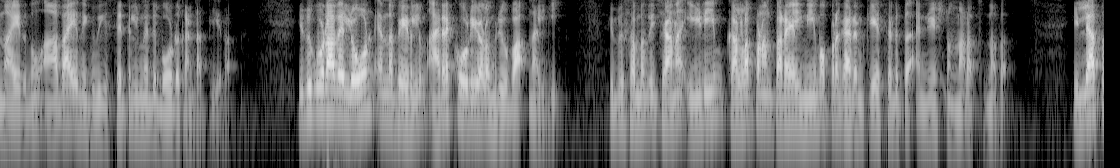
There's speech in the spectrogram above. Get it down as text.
എന്നായിരുന്നു ആദായ നികുതി സെറ്റിൽമെന്റ് ബോർഡ് കണ്ടെത്തിയത്. ഇതുകൂടാതെ ലോൺ എന്ന പേരിലും അരക്കോടിയോളം രൂപ നൽകി. ഇത് സംബന്ധിച്ചാണ് ഇ ഡിയും കള്ളപ്പണം തടയൽ നിയമപ്രകാരം കേസെടുത്ത് അന്വേഷണം നടത്തുന്നത്. ഇല്ലാത്ത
